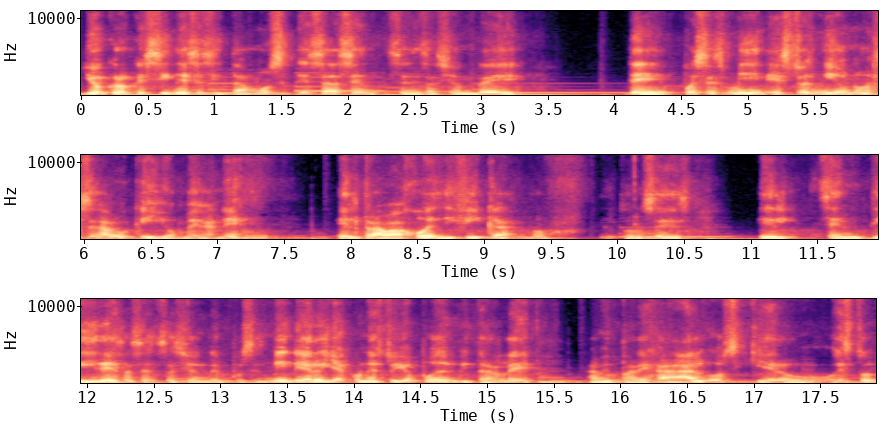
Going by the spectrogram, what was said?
yo creo que sí necesitamos esa sensación de, de, pues es mi, esto es mío, ¿no? Es algo que yo me gané. El trabajo edifica, ¿no? Entonces, el sentir esa sensación de, pues es mi dinero y ya con esto yo puedo invitarle a mi pareja algo si quiero, esto,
